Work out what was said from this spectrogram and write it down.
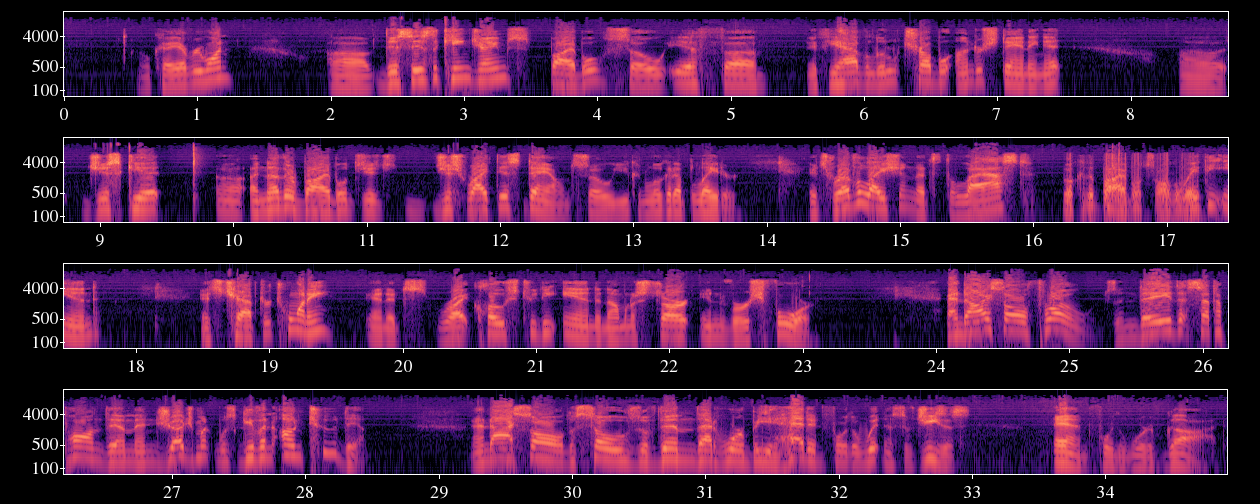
Okay, everyone. Uh, this is the King James Bible, so if uh, if you have a little trouble understanding it, uh, just get uh, another Bible. Just just write this down so you can look it up later. It's Revelation. That's the last book of the Bible. It's all the way at the end. It's chapter 20, and it's right close to the end, and I'm going to start in verse 4. And I saw thrones, and they that sat upon them, and judgment was given unto them. And I saw the souls of them that were beheaded for the witness of Jesus, and for the word of God,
